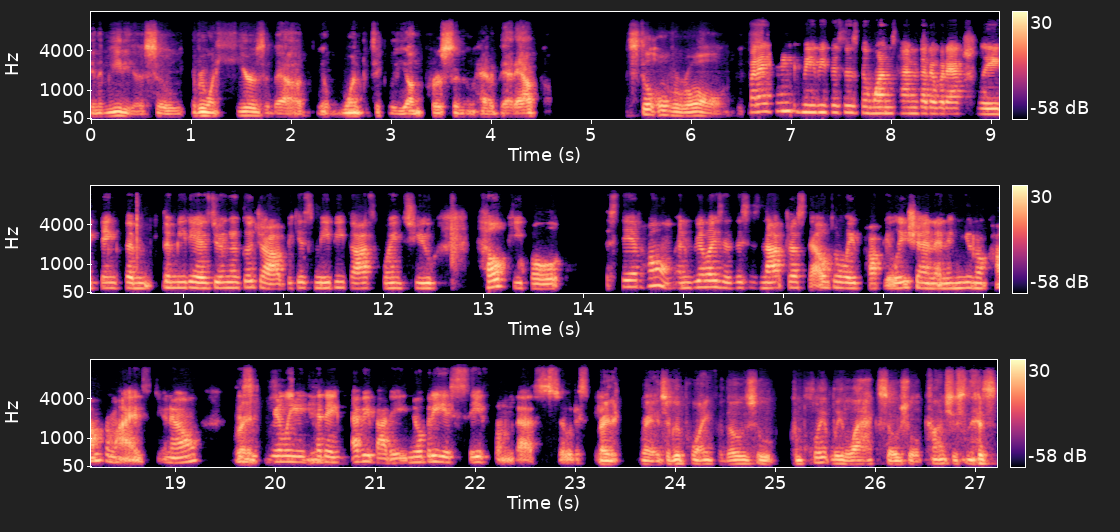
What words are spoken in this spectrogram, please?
in the media. So everyone hears about you know, one particular young person who had a bad outcome. Still overall. But I think maybe this is the one time that I would actually think the the media is doing a good job because maybe that's going to help people stay at home and realize that this is not just the elderly population and immunocompromised. You know, this right. is really yeah. hitting everybody. Nobody is safe from this, so to speak. Right, right. It's a good point for those who completely lack social consciousness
